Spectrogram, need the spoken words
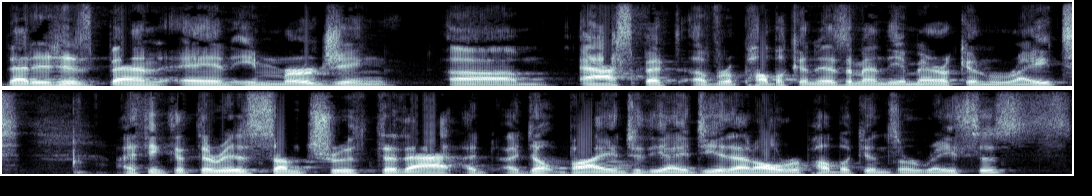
that it has been an emerging um, aspect of republicanism and the American right. I think that there is some truth to that. I, I don't buy into the idea that all Republicans are racists.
